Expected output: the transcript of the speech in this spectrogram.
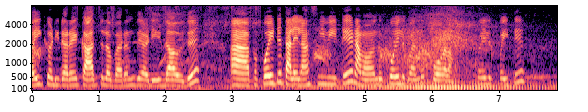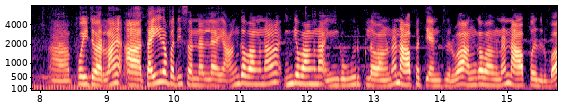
பைக் ஓட்டிட்டாரே காற்றுல பறந்து அப்படியே இதாகுது. அப்போ போயிட்டு தலையெல்லாம் சீவிட்டு நம்ம வந்து கோயிலுக்கு வந்து போகலாம். கோயிலுக்கு போயிட்டு போயிட்டு வரலாம். தயிரை பற்றி சொன்னேன்ல. அங்கே வாங்கினா இங்கே வாங்கினா இங்கே ஊருக்குள்ளே வாங்கினா நாற்பத்தி அஞ்சு ரூபா அங்கே வாங்கினா நாற்பது ரூபா.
